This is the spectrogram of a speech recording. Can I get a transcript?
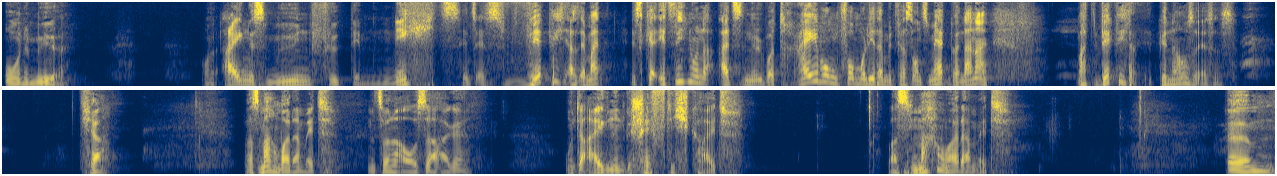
ohne Mühe. Und eigenes Mühen fügt dem nichts. Es ist wirklich, also er meint, es ist jetzt nicht nur als eine Übertreibung formuliert, damit wir es uns merken können. Nein, nein. Macht wirklich, genauso ist es. Tja. Was machen wir damit, mit so einer Aussage und der eigenen Geschäftigkeit? Was machen wir damit? Ähm,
